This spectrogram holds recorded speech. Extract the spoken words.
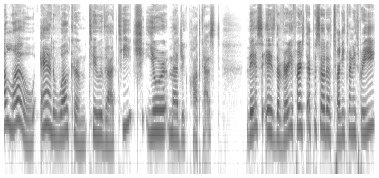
Hello, and welcome to the Teach Your Magic podcast. This is the very first episode of 2023,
